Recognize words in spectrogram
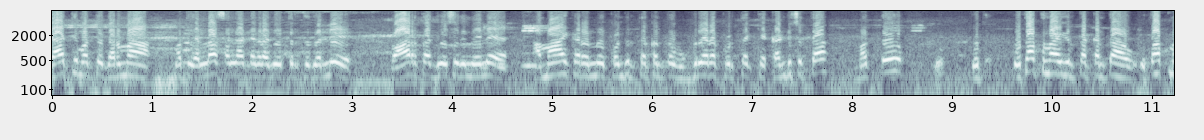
ಜಾತಿ ಮತ್ತು ಧರ್ಮ ಮತ್ತು ಎಲ್ಲ ಸಂಘಟನೆಗಳ ನೇತೃತ್ವದಲ್ಲಿ ಭಾರತ ದೇಶದ ಮೇಲೆ ಅಮಾಯಕರನ್ನು ಕೊಂದಿರ್ತಕ್ಕಂಥ ಉಗ್ರರ ಕೃತ್ಯಕ್ಕೆ ಖಂಡಿಸುತ್ತಾ ಮತ್ತು ಹುತ- ಹುತಾತ್ಮ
